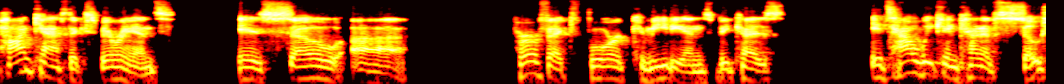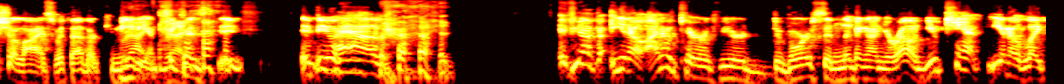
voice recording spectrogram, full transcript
podcast experience is so uh, perfect for comedians because it's how we can kind of socialize with other comedians. right. Because if, if you have Right. if you have, you know, I don't care if you're divorced and living on your own, you can't, you know, like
